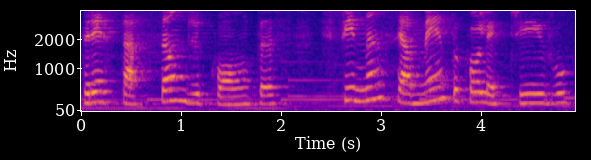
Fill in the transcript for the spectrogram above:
prestação de contas, financiamento coletivo,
